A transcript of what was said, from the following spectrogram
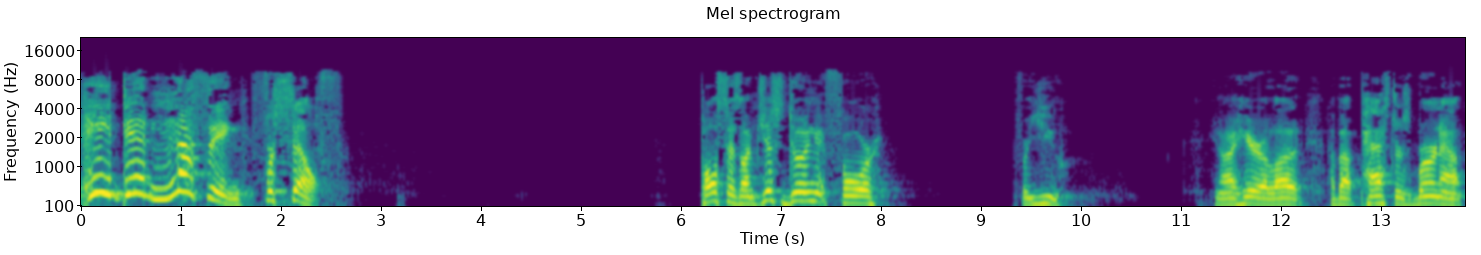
he did nothing for self. Paul says, I'm just doing it for, for you. You know, I hear a lot about pastors burnout.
